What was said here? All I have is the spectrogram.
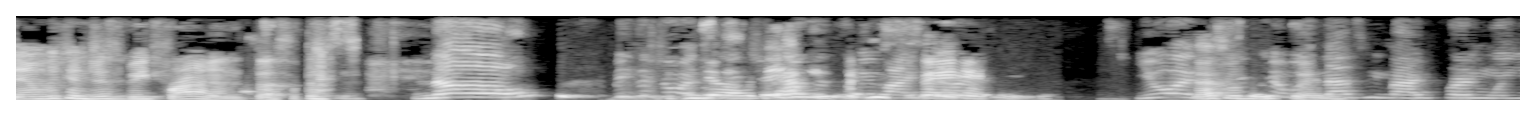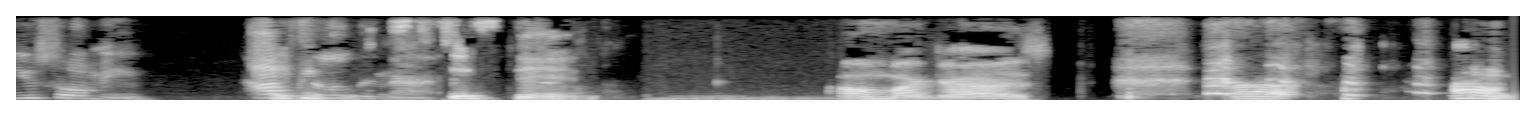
Then we can just be friends. That's what that's No, because your Yo, intention they was have to be my friend. saying. Your that's intention was not to be my friend when you saw me. they be Absolutely not. consistent. Oh my gosh. Uh, I don't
